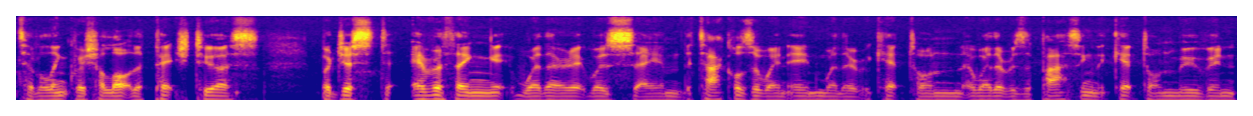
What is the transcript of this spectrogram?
to relinquish a lot of the pitch to us, but just everything, whether it was um, the tackles that went in, whether it kept on, whether it was the passing that kept on moving,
